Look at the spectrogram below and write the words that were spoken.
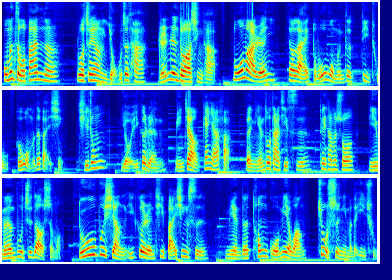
我们怎么办呢？若这样由着他，人人都要信他。罗马人要来夺我们的地土和我们的百姓。”其中有一个人名叫甘雅法，本年做大祭司，对他们说：“你们不知道什么，独不想一个人替百姓死，免得通国灭亡，就是你们的益处。”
